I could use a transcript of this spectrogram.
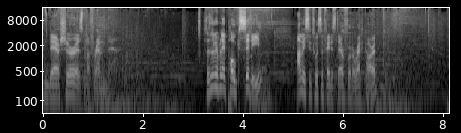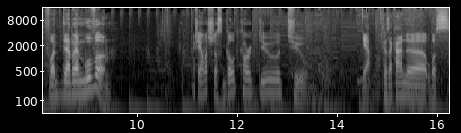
There sure is, my friend. So since we play Poke City, Obviously, Twisted Fate is there for the red card. For the removal. Actually, how much does gold card do? Two. Yeah, because I kind of was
